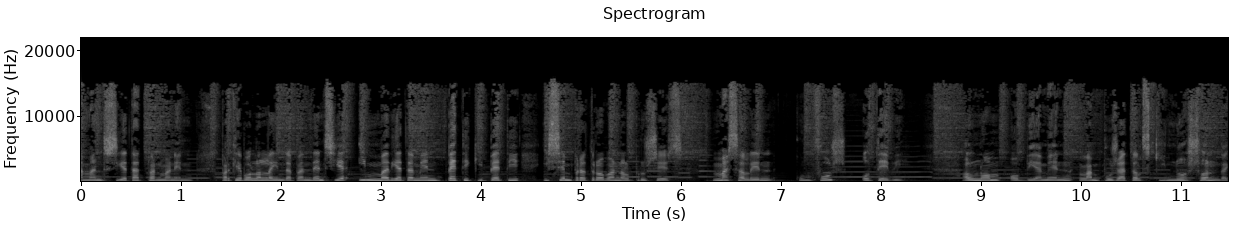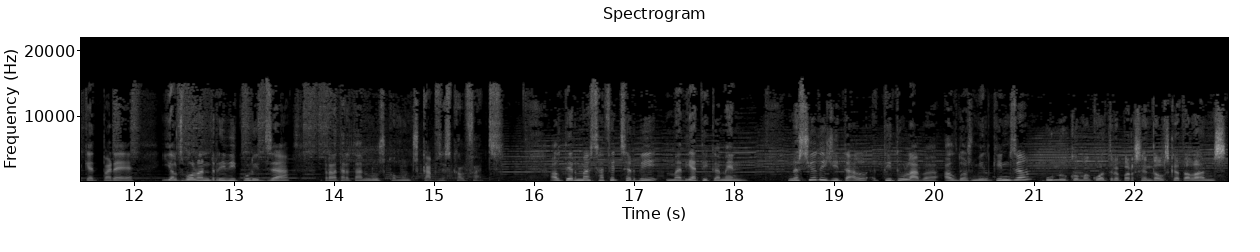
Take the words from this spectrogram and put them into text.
amb ansietat permanent, perquè volen la independència immediatament peti qui peti i sempre troben el procés massa lent, confús o tebi. El nom, òbviament, l'han posat els qui no són d'aquest parer i els volen ridiculitzar retratant-los com uns caps escalfats. El terme s'ha fet servir mediàticament. Nació Digital titulava el 2015 1,4% dels catalans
